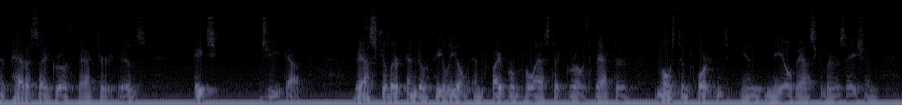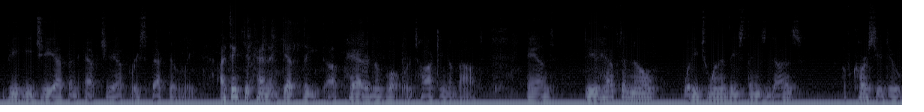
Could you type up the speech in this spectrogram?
Hepatocyte growth factor is HGF. Vascular endothelial and fibroblastic growth factor, most important in neovascularization, VEGF and FGF respectively. I think you kind of get the uh, pattern of what we're talking about. And do you have to know what each one of these things does? Of course you do,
